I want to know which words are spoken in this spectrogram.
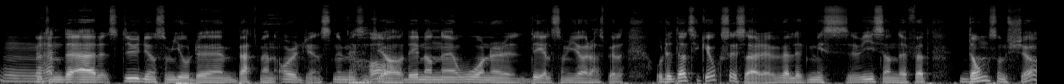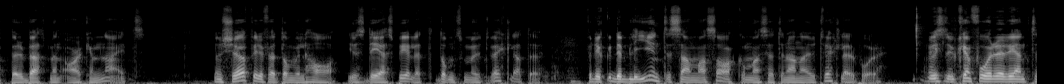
Mm, Utan det är studion som gjorde Batman Origins. Nu minns inte Jaha. jag. Det är någon eh, Warner-del som gör det här spelet. Och det där tycker jag också är så väldigt missvisande. För att de som köper Batman Arkham Knight. De köper det för att de vill ha just det spelet. De som har utvecklat det. För det, det blir ju inte samma sak om man sätter en annan utvecklare på det. Visst, du kan få det rent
